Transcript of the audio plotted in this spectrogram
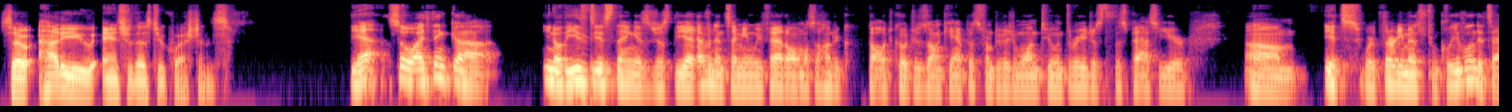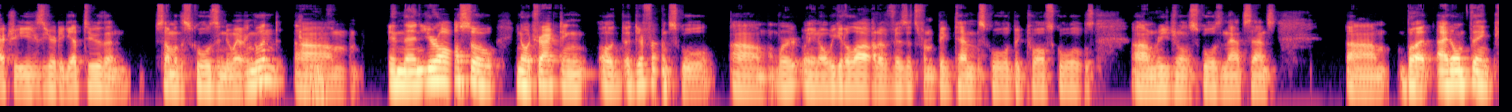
So how do you answer those two questions? Yeah. So I think, uh, you know, the easiest thing is just the evidence. I mean, we've had almost 100 college coaches on campus from Division One, Two, and Three just this past year. Um, it's we're 30 minutes from Cleveland. It's actually easier to get to than some of the schools in New England. Um, and then you're also you know attracting a, a different school um, where you know we get a lot of visits from big 10 schools big 12 schools um, regional schools in that sense. Um, but i don't think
